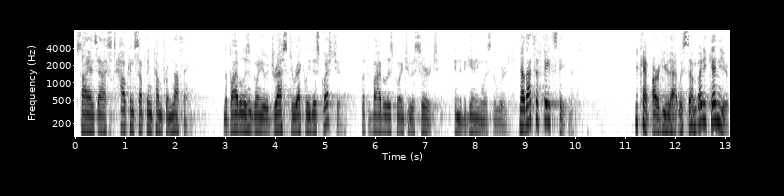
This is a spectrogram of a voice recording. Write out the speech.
Science asks, how can something come from nothing? The Bible isn't going to address directly this question, but the Bible is going to assert in the beginning was the Word. Now that's a faith statement. You can't argue that with somebody, can you?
